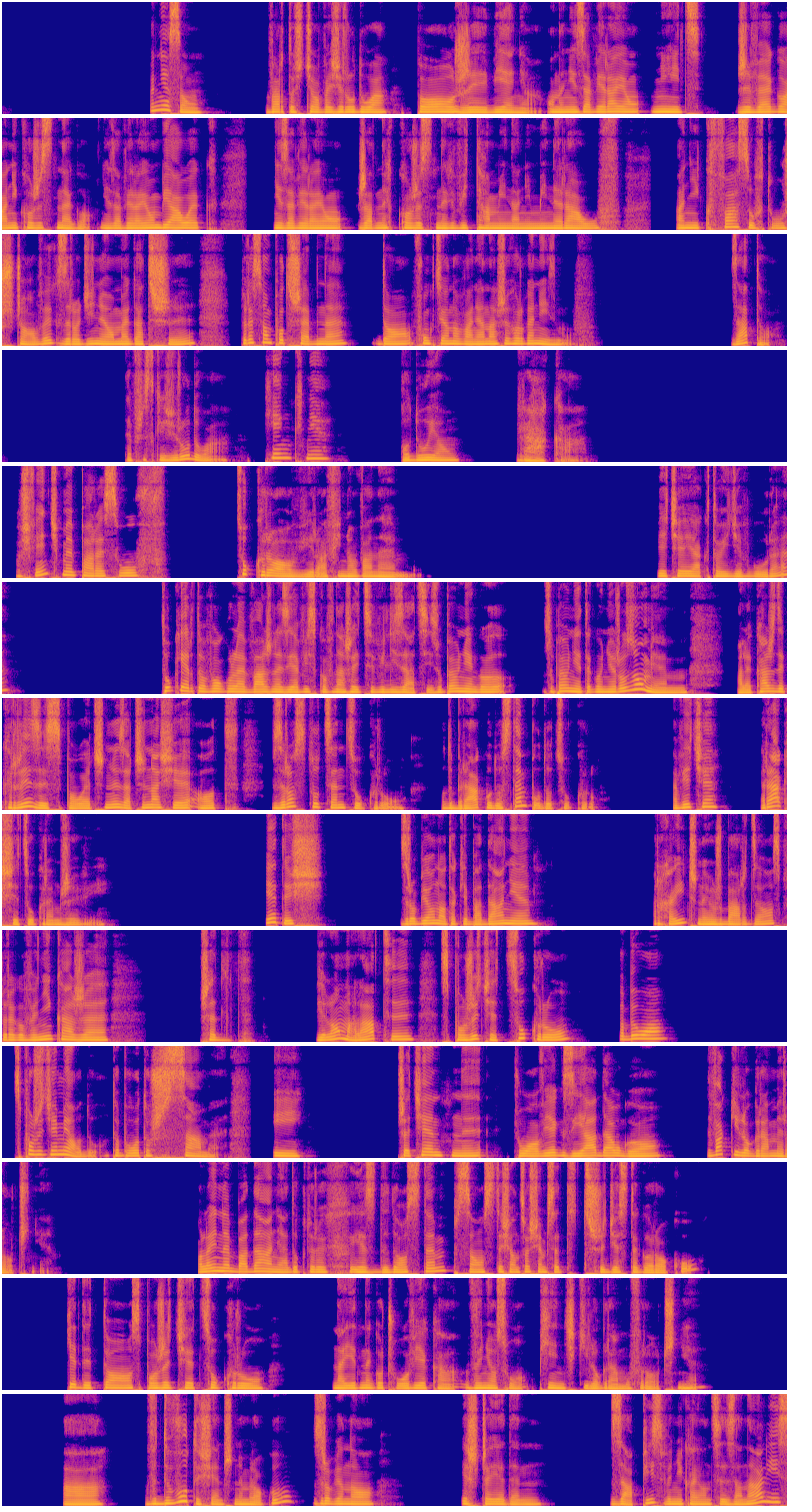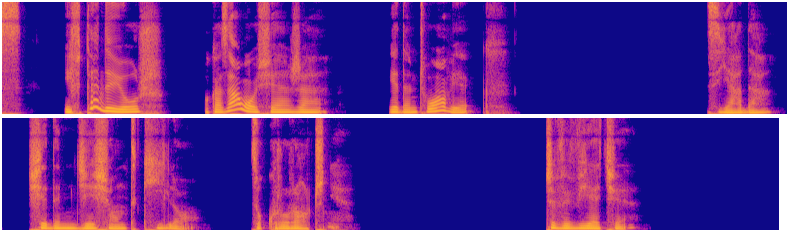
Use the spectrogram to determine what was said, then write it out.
To nie są wartościowe źródła pożywienia. One nie zawierają nic żywego ani korzystnego. Nie zawierają białek, nie zawierają żadnych korzystnych witamin ani minerałów, ani kwasów tłuszczowych z rodziny omega-3, które są potrzebne do funkcjonowania naszych organizmów. Za to te wszystkie źródła pięknie hodują raka. Poświęćmy parę słów cukrowi rafinowanemu. Wiecie, jak to idzie w górę? Cukier to w ogóle ważne zjawisko w naszej cywilizacji. Zupełnie, go, zupełnie tego nie rozumiem, ale każdy kryzys społeczny zaczyna się od wzrostu cen cukru, od braku dostępu do cukru. A wiecie, rak się cukrem żywi. Kiedyś zrobiono takie badanie, archaiczny już bardzo, z którego wynika, że przed wieloma laty spożycie cukru to było spożycie miodu. To było tożsame. I przeciętny człowiek zjadał go 2 kg rocznie. Kolejne badania, do których jest dostęp, są z 1830 roku, kiedy to spożycie cukru na jednego człowieka wyniosło 5 kg rocznie, A w 2000 roku zrobiono jeszcze jeden zapis wynikający z analiz, i wtedy już okazało się, że jeden człowiek zjada 70 kilo cukru rocznie. Czy wy wiecie,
